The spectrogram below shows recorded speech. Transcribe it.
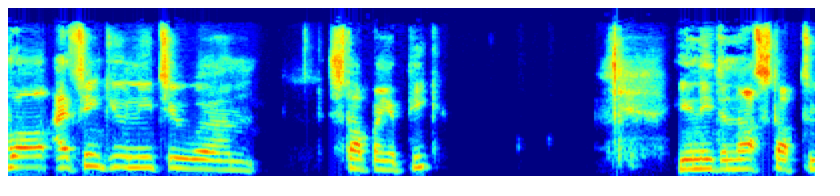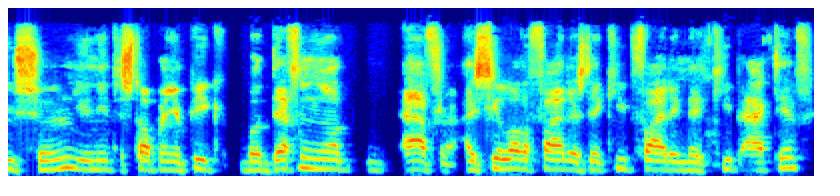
well, I think you need to um, stop on your peak you need to not stop too soon. You need to stop on your peak, but definitely not after. I see a lot of fighters, they keep fighting, they keep active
